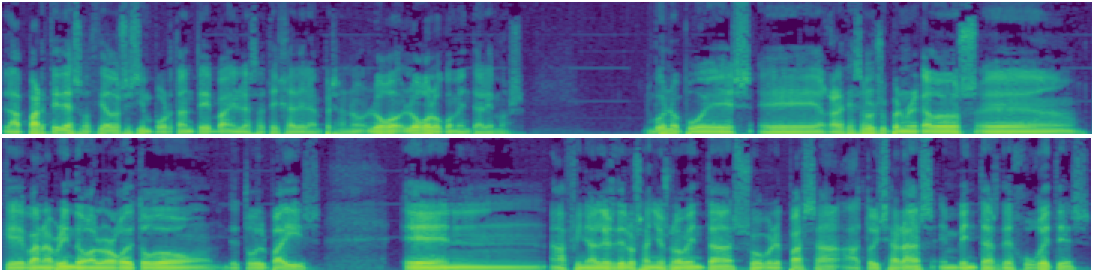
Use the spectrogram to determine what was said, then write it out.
la parte de asociados es importante en la estrategia de la empresa, ¿no? Luego, luego lo comentaremos. Bueno, pues eh, gracias a los supermercados eh, que van abriendo a lo largo de todo, de todo el país, en, a finales de los años 90 sobrepasa a Toys R Us en ventas de juguetes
